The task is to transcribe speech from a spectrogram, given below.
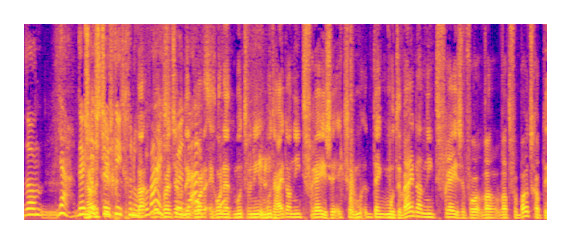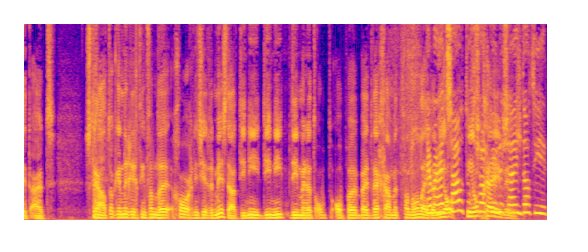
dan ja, er Nou, is dat dus zeg- niet genoeg bewijs. Ik, ik, hoorde, uit, ik hoorde net, moeten we niet, moet hij dan niet vrezen? Ik zeg, denk, moeten wij dan niet vrezen voor wa- wat, voor boodschap dit uitstraalt? Ook in de richting van de georganiseerde misdaad. Die, niet, die, niet, die met het op, op, eh, bij het weggaan met Van Holleder Ja, maar niet het op- zou niet toch zo kunnen zijn dat hij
